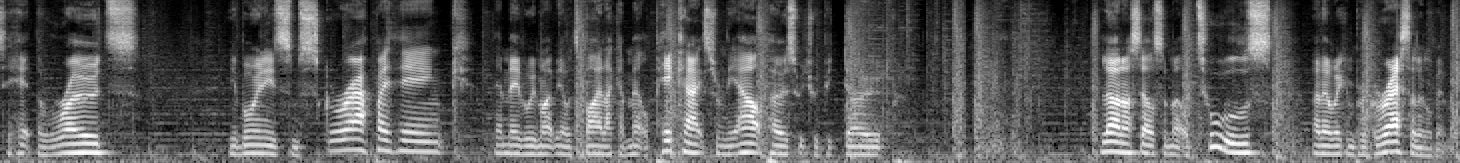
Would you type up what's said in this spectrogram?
to hit the roads. Your boy needs some scrap, I think. Then maybe we might be able to buy like a metal pickaxe from the outpost, which would be dope. Learn ourselves some metal tools, and then we can progress a little bit more.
